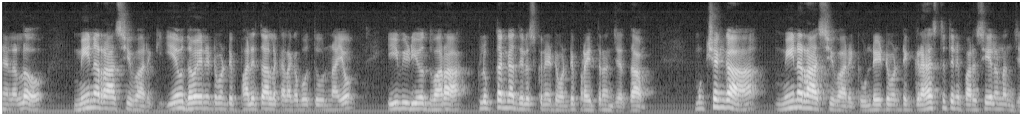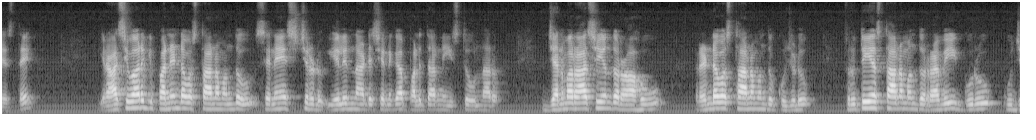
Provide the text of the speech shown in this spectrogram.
నెలలో మీనరాశి వారికి ఏ విధమైనటువంటి ఫలితాలు కలగబోతూ ఉన్నాయో ఈ వీడియో ద్వారా క్లుప్తంగా తెలుసుకునేటువంటి ప్రయత్నం చేద్దాం. ముఖ్యంగా మీనరాశి వారికి ఉండేటువంటి గ్రహస్థితిని పరిశీలనం చేస్తే రాశివారికి రాశి వారికి పన్నెండవ స్థానమందు శనేశ్వరుడు ఏలినాటి శనిగా ఫలితాన్ని ఇస్తూ ఉన్నారు. జన్మరాశి యందు రాహువు రెండవ స్థానమందు కుజుడు తృతీయ స్థానమందు రవి గురు కుజ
